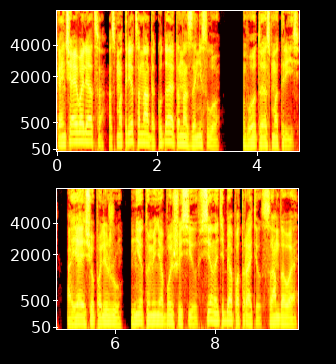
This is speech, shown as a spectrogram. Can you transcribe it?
Кончай валяться, осмотреться надо, куда это нас занесло. Вот и осмотрись, а я еще полежу. Нет у меня больше сил, все на тебя потратил, сам давай.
